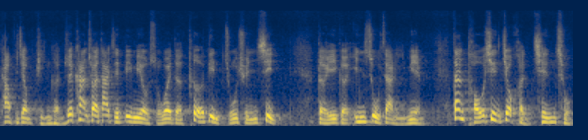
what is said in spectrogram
它比较平衡，所以看出来它其实并没有所谓的特定族群性的一个因素在里面。但投信就很清楚，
